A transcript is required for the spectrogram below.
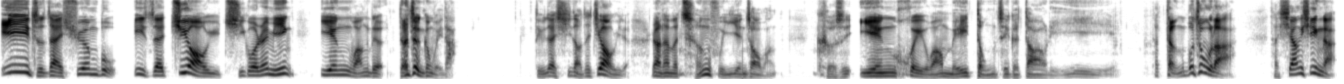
一直在宣布，一直在教育齐国人民燕王的德政更伟大，等于在洗脑，在教育的，让他们臣服于燕昭王。可是燕惠王没懂这个道理，他等不住了，他相信了。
